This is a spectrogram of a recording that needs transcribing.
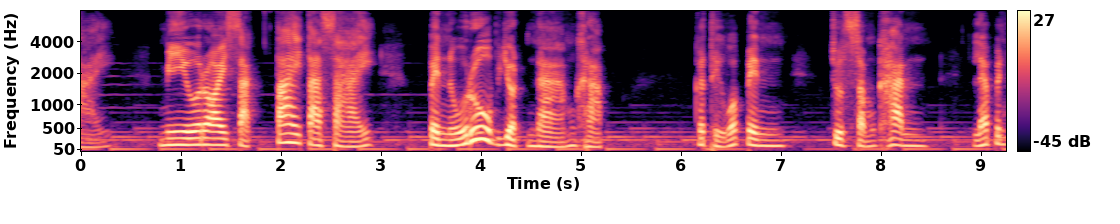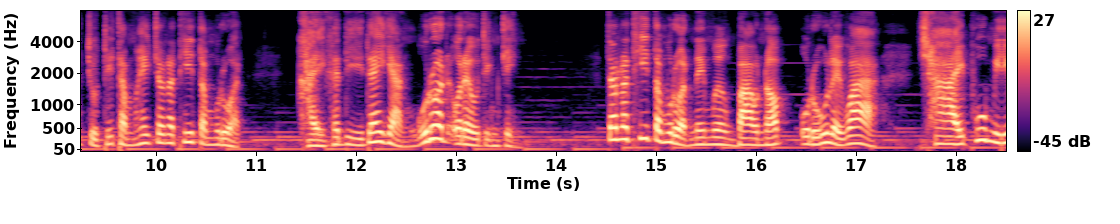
ร้าย มีรอยสักใต้ตาซ้าย เป็นรูปหยดน้ำครับ ก็ถือว่าเป็นจุดสำคัญ และเป็นจุดที่ทำให้เจ้าหน้าที่ตำรวจ ไขคดีได้อย่างรวดเร็วจริง ๆ เจ้าหน้าที่ตำรวจในเมืองบาวน็อฟรู้เลยว่า ชายผู้มี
